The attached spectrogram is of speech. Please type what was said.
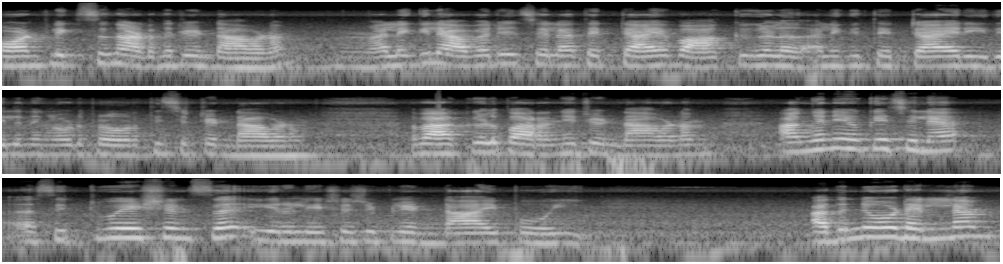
കോൺഫ്ലിക്ട്സ് നടന്നിട്ടുണ്ടാവണം. അല്ലെങ്കിൽ അവർ ചില തെറ്റായ വാക്കുകൾ അല്ലെങ്കിൽ തെറ്റായ രീതിയിൽ നിങ്ങളോട് പ്രവർത്തിച്ചിട്ടുണ്ടാവണം. വാക്കുകൾ പറഞ്ഞിട്ടുണ്ടാവണം. അങ്ങനെയൊക്കെ ചില സിറ്റുവേഷൻസ് ഈ റിലേഷൻഷിപ്പിൽ ഉണ്ടായിപ്പോയി. അതിനോടെല്ലാം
